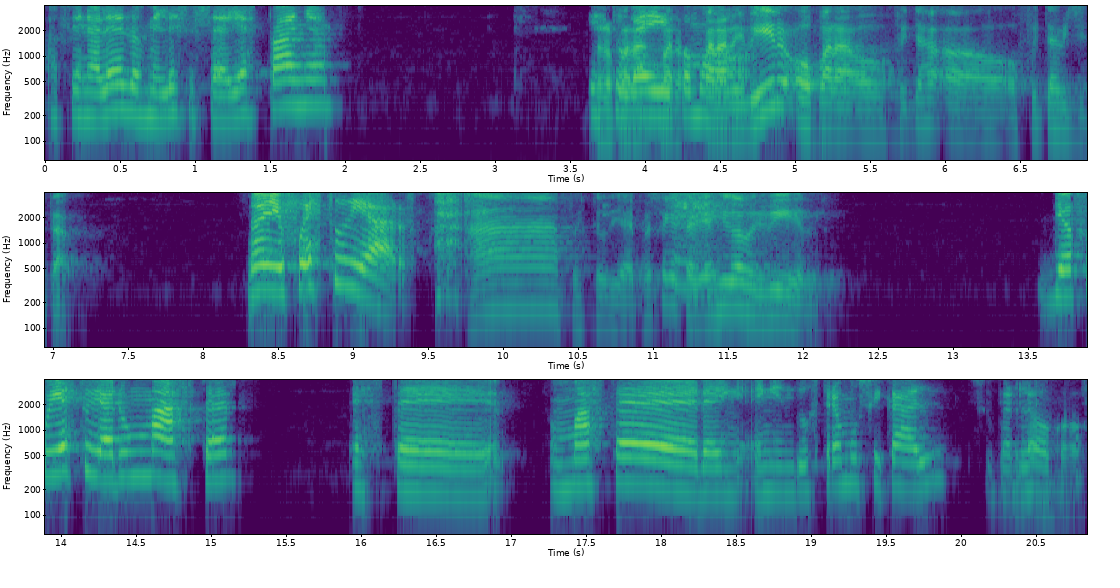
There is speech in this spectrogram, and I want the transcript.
a finales del 2016 a España. ¿Pero para, ahí como... para, vivir o, para, o fuiste, a, visitar? No, yo fui a estudiar. Ah, fui a estudiar. Pensé que te habías ido a vivir. Yo fui a estudiar un máster, este, un máster en, en industria musical, súper loco.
